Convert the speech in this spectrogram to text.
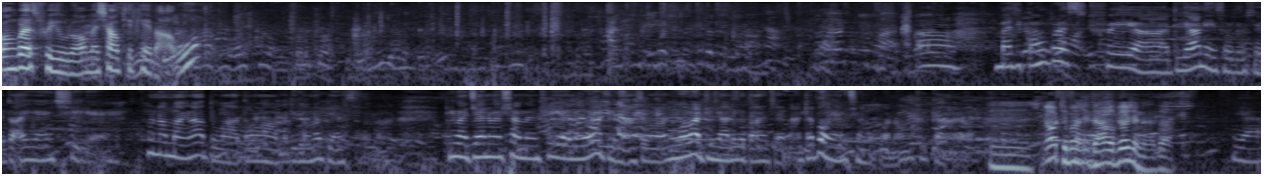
Congress tray ကိုတော့မလျှောက်ဖြစ်ခဲ့ပါဘူးအာမာဂျီကွန်ဂရက်စ်ထရီอ่ะဒီကနေဆိုလို့ရှိရင်တော့အရန်ရှိရယ် ခုနမိုင်လောက်သူကတော့မဒီမှာမပြန်ဆုံးပါဒီမှာ general shaman tree ရနော်ဒီမှာဆိုတော့နော်ကဒီညာလေးကိုသွားကျင်တာဓာတ်ပုံရမ်းချင်လို့ပေါ့နော်ဒီကတော့อืมအော်ဒီမှာဒီဒါကိုပြောချင်တာသူက yeah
